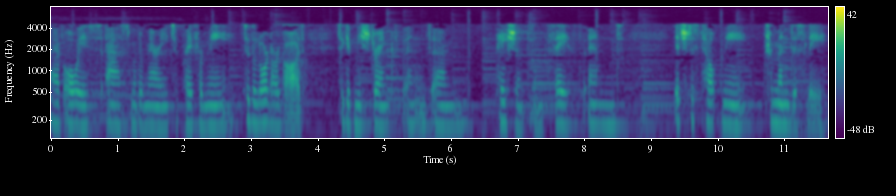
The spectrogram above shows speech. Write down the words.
I have always asked Mother Mary to pray for me to the Lord our God to give me strength and um, patience and faith, and it's just helped me tremendously.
